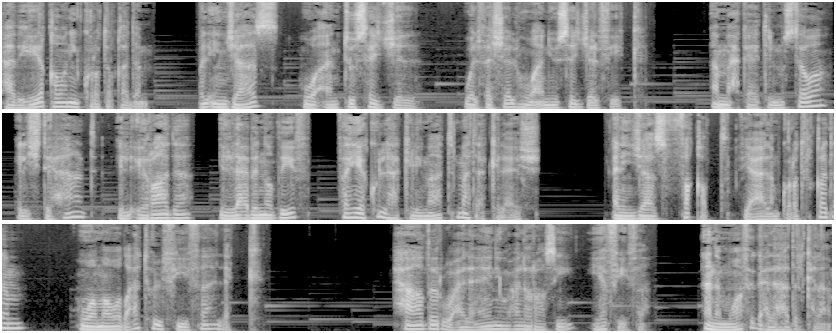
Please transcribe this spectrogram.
هذه هي قوانين كرة القدم. والإنجاز هو أن تسجل والفشل هو أن يسجل فيك. أما حكاية المستوى الاجتهاد الإرادة اللعب النظيف فهي كلها كلمات ما تأكل عيش. الإنجاز فقط في عالم كرة القدم هو ما وضعته الفيفا لك. حاضر وعلى عيني وعلى راسي يا فيفا. أنا موافق على هذا الكلام.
